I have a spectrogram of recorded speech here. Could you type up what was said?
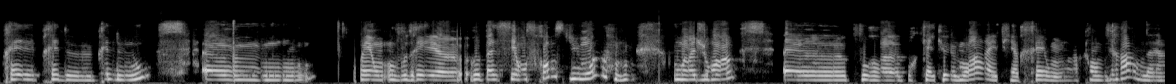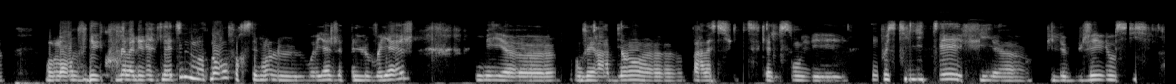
près, près, de, près de nous. Euh, ouais, on, on voudrait euh, repasser en France, du moins, au mois de juin, euh, pour, euh, pour quelques mois. Et puis après, on, après, on verra. On a, on a envie de découvrir l'Amérique latine maintenant. Forcément, le voyage appelle le voyage. Mais on verra bien par la suite quelles sont les, les possibilités et puis, puis le budget aussi,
